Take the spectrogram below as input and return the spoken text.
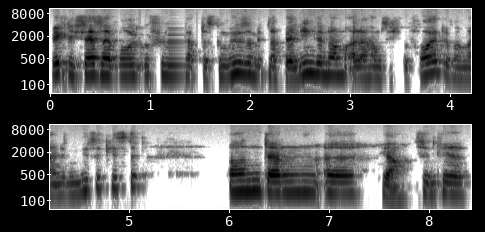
wirklich sehr, sehr wohl gefühlt, habe das Gemüse mit nach Berlin genommen. Alle haben sich gefreut über meine Gemüsekiste. Und dann äh, ja, sind wir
